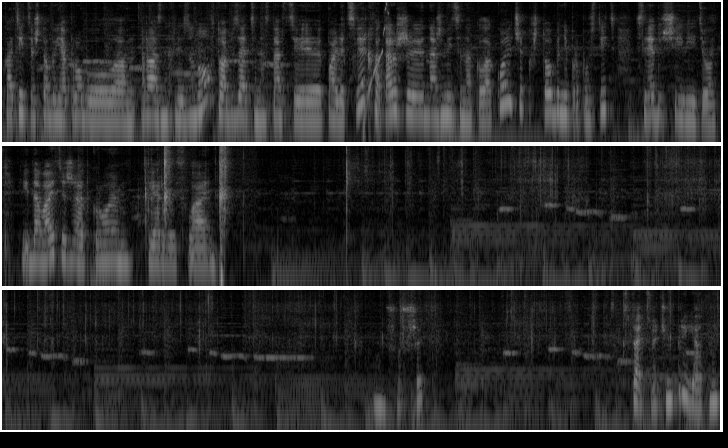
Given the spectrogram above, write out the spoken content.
хотите, чтобы я пробовала разных лизунов, то обязательно ставьте палец вверх, а также нажмите на колокольчик, чтобы не пропустить следующие видео. И давайте же откроем первый слайм. Шуршит. Кстати, очень приятный.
